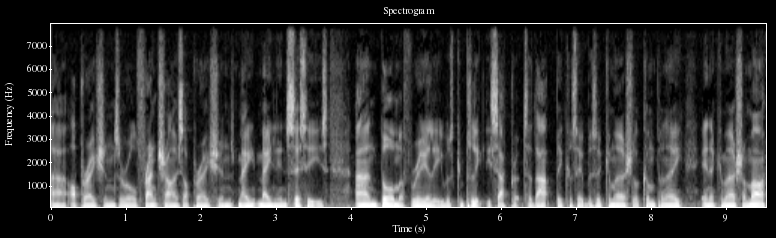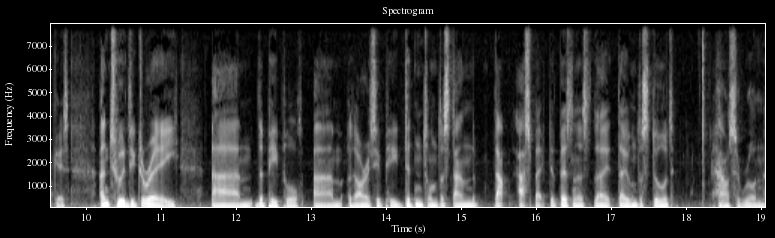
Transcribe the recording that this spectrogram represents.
uh, operations are all franchise operations, mainly in cities. And Bournemouth really was completely separate to that because it was a commercial company in a commercial market. And to a degree, um, the people um, at RATP didn't understand that aspect of business. They, they understood how to run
